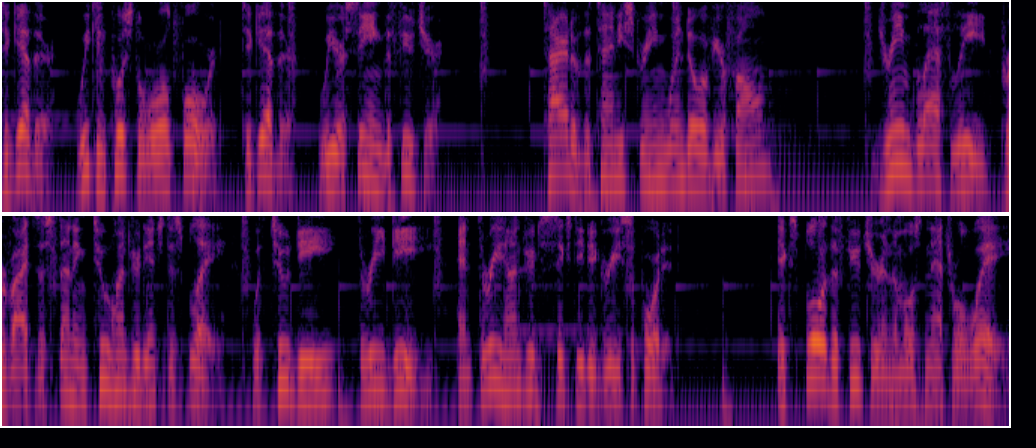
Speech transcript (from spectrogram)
Together, we can push the world forward Together, we are seeing the future. Tired of the tiny screen window of your phone? Dream Glass Lead provides a stunning 200 inch display with 2D, 3D, and 360 degrees supported. Explore the future in the most natural way,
